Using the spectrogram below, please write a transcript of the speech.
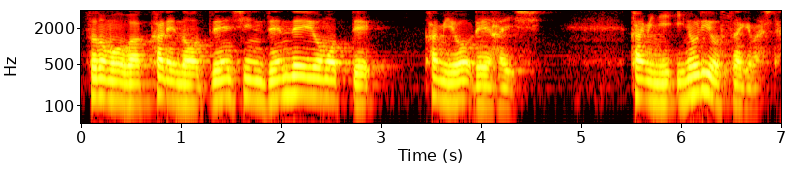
ソロモンは彼の全身全霊をもって神を礼拝し神に祈りを捧げました。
